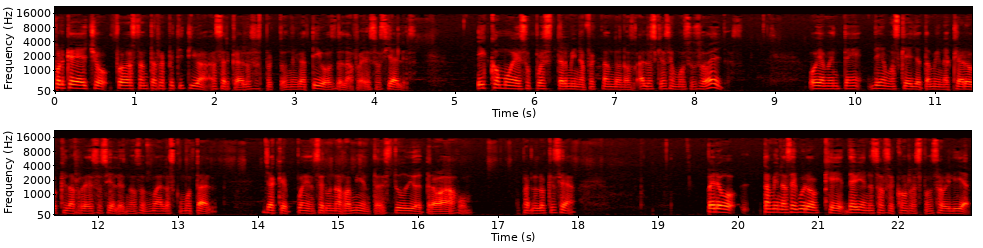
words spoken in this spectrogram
porque de hecho fue bastante repetitiva acerca de los aspectos negativos de las redes sociales y cómo eso pues termina afectándonos a los que hacemos uso de ellas. Obviamente, digamos que ella también aclaró que las redes sociales no son malas como tal, ya que pueden ser una herramienta de estudio, de trabajo, para lo que sea. Pero también aseguró que debían usarse con responsabilidad,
